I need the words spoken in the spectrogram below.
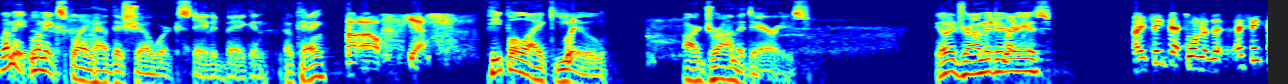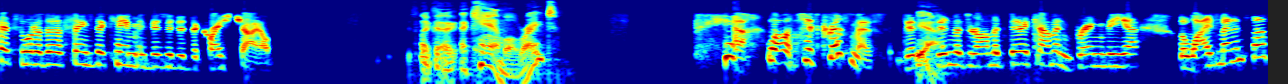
Let me let me explain how this show works, David Bacon. Okay, Uh oh. Yes. people like you are dromedaries. You know what a dromedary is? I think that's one of the I think that's one of the things that came and visited the Christ child. Like a, a camel, right? Yeah. Well, it's just Christmas. Didn't Yeah. didn't the dromedary come and bring the uh, the wise men and stuff?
